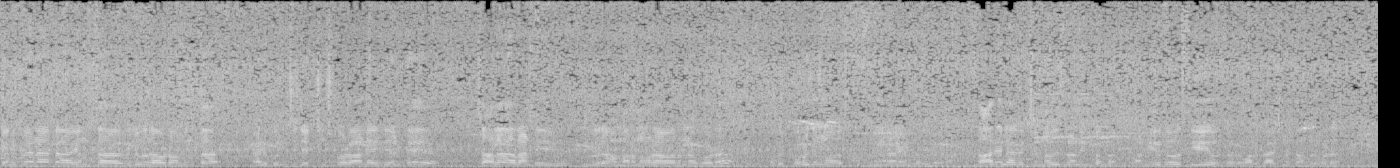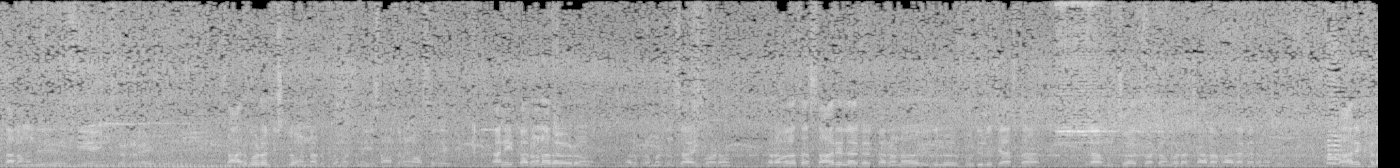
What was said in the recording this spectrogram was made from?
చనిపోయినాక ఎంత విలువ రావడం ఇంత ఆయన గురించి చర్చించుకోవడం అనేది అంటే చాలా అలాంటి ఇది రా- మరణం రావాలన్నా కూడా ఒక పూర్వజన్మ స్ఫూర్తిమైన ఉంటుంది సార్ ఇలాగ చిన్న వయసులో ఇంత వన్ ఇయర్లో సీఏ అవుతారు. వాళ్ళ బ్యాచ్మెంట్ అందరూ కూడా చాలామంది సీఏ ఇన్స్పెక్టర్గా అయిపోయారు సార్ కూడా లిస్టులో ఉన్నాడు. ప్రమోషన్ ఈ సంవత్సరం వస్తుంది. కానీ కరోనా రావడం వాళ్ళ ప్రమోషన్స్ ఆగిపోవడం తర్వాత సార్ ఇలాగ కరోనా విధులు డ్యూటీలు చేస్తా ఇలా మృత్యువాత పడడం కూడా చాలా బాధాకరమైనది. సార్ ఇక్కడ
